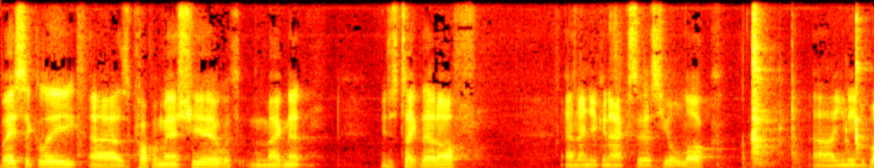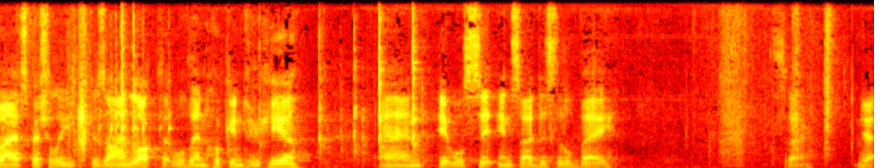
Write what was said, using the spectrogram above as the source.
Basically, uh, there's a copper mesh here with magnet. You just take that off, and then you can access your lock. Uh, you need to buy a specially designed lock that will then hook into here, and it will sit inside this little bay. So, yeah.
